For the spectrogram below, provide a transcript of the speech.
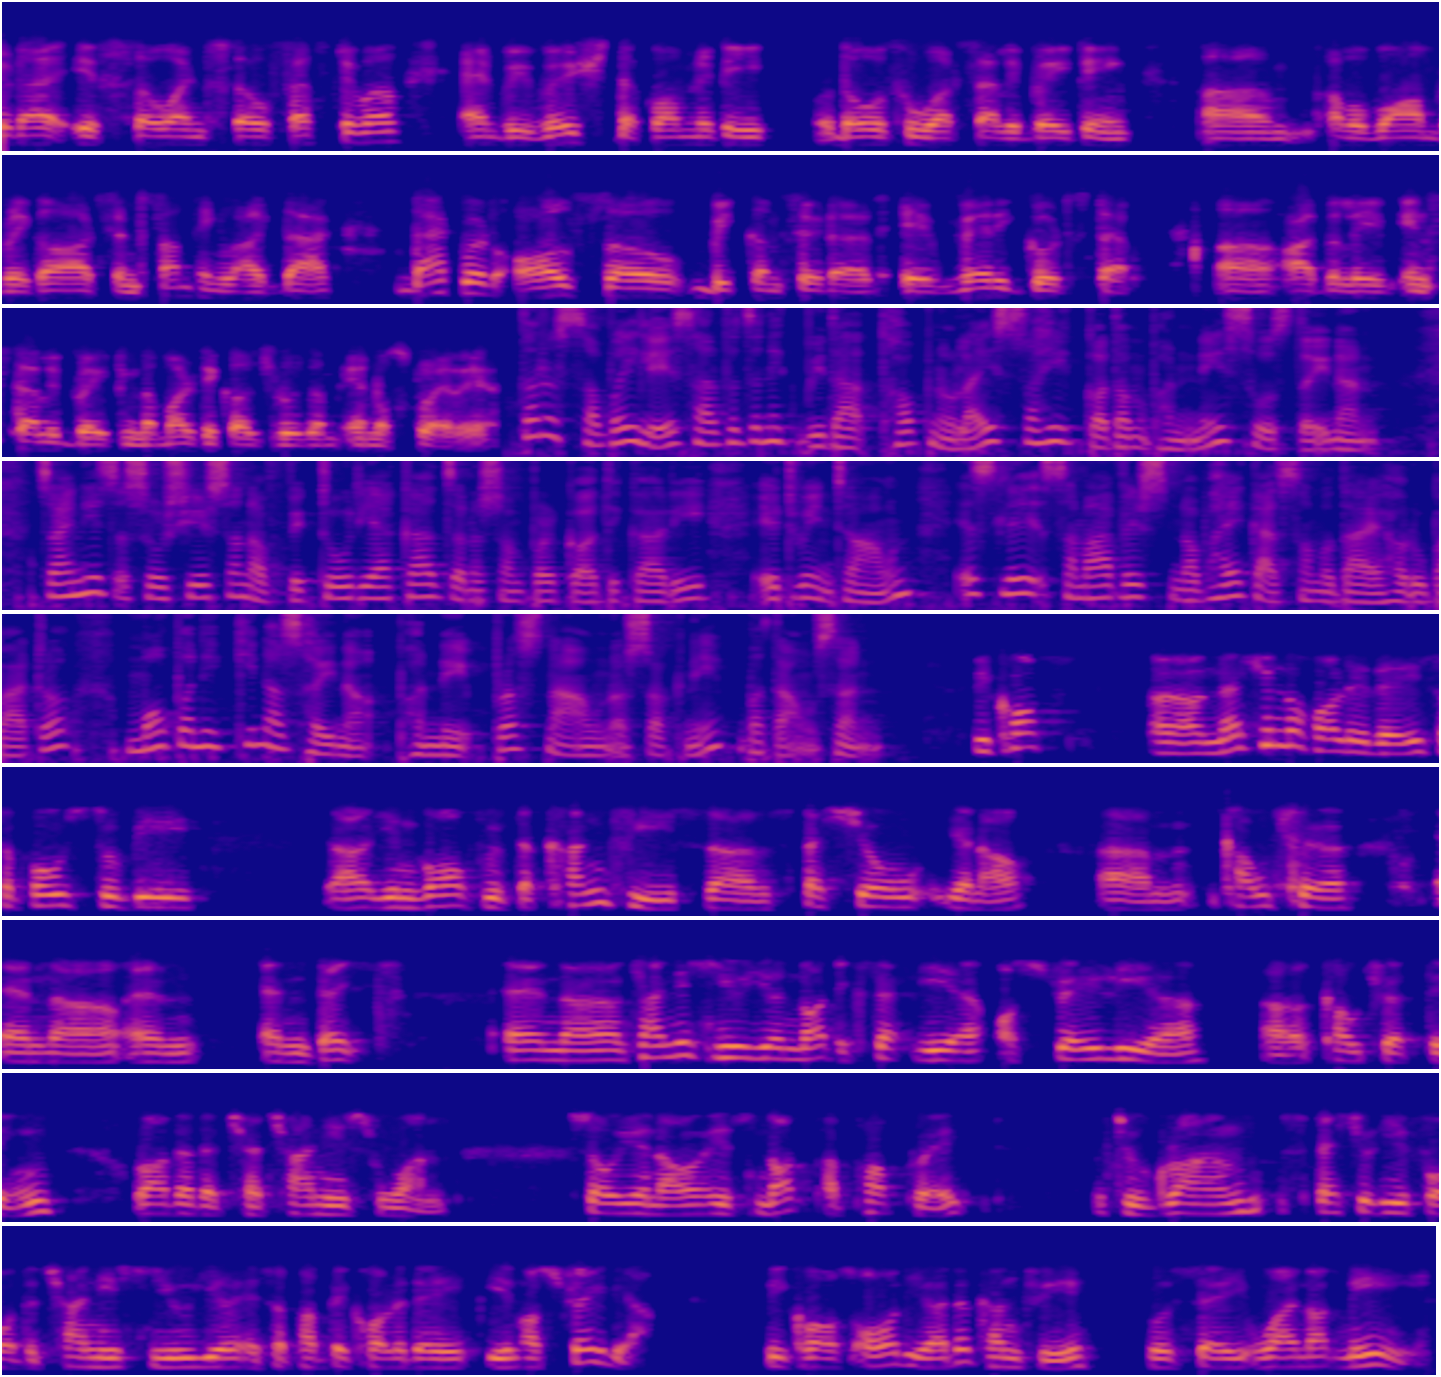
today is so and so festival, and we wish the community, those who are celebrating, um, our warm regards and something like that. That would also be considered a very good step uh, I believe, in celebrating the multiculturalism in Australia. तर सबैले सार्वजनिक विधा थप्नुलाई सही कदम भन्ने सोच्दैनन् Chinese association of भिक्टोरियाका जनसम्पर्क अधिकारी एडविन टाउन यसले समावेश नभएका समुदायहरूबाट म पनि किन छैन भन्ने प्रश्न आउन सक्ने बताउँछन् Because uh, national holiday is supposed to be uh, involved with the country's uh, special, you know, um, culture and uh, and and date. And uh, Chinese New Year not exactly an Australia uh, culture thing, rather the Chinese one. So you know it's not appropriate to grant, especially for the Chinese New Year as a public holiday in Australia, because all the other countries will say, "Why not me?"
